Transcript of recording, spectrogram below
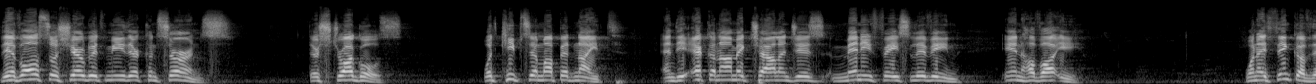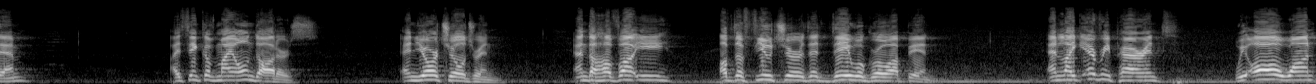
They have also shared with me their concerns, their struggles, what keeps them up at night, and the economic challenges many face living in Hawaii. When I think of them, I think of my own daughters and your children and the Hawaii of the future that they will grow up in. And like every parent, we all want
